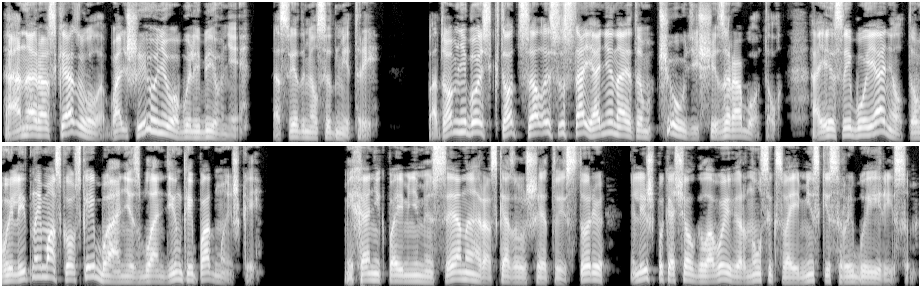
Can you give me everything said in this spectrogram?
«Она рассказывала, большие у него были бивни», — осведомился Дмитрий. «Потом, небось, кто-то целое состояние на этом чудище заработал. А если буянил, то в элитной московской бане с блондинкой под мышкой. Механик по имени Мюсена, рассказывавший эту историю, лишь покачал головой и вернулся к своей миске с рыбой и рисом.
